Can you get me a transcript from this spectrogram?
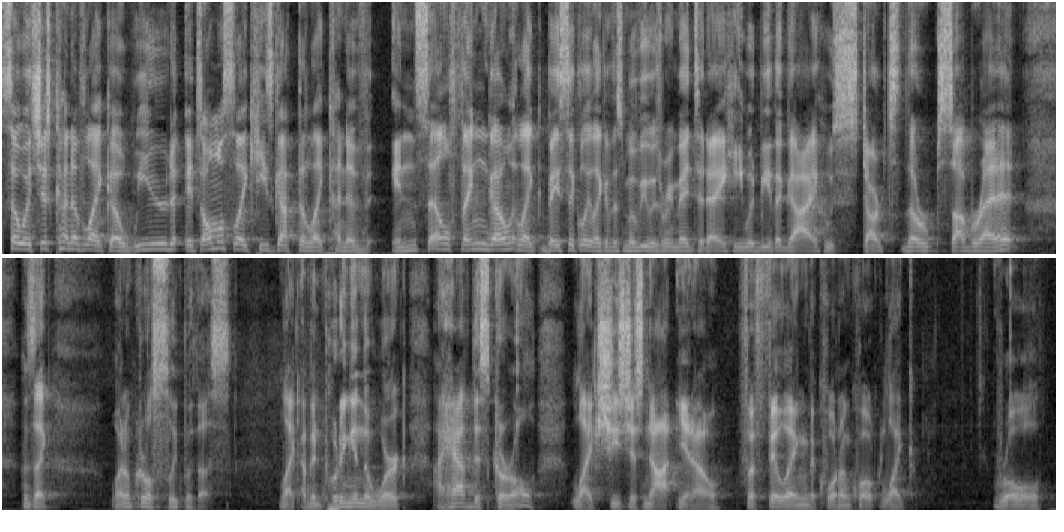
So it's just kind of like a weird. It's almost like he's got the like kind of incel thing going. Like basically, like if this movie was remade today, he would be the guy who starts the subreddit, who's like, "Why don't girls sleep with us?" Like I've been putting in the work. I have this girl. Like she's just not, you know, fulfilling the quote unquote like role.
